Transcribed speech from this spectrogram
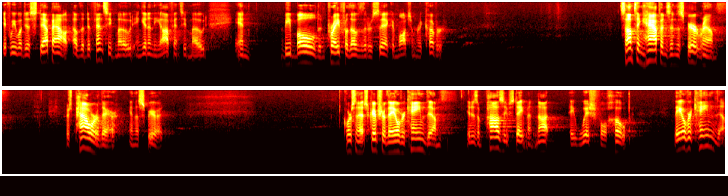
if we will just step out of the defensive mode and get in the offensive mode and be bold and pray for those that are sick and watch them recover. Something happens in the spirit realm. There's power there in the spirit. Course, in that scripture, they overcame them. It is a positive statement, not a wishful hope. They overcame them.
